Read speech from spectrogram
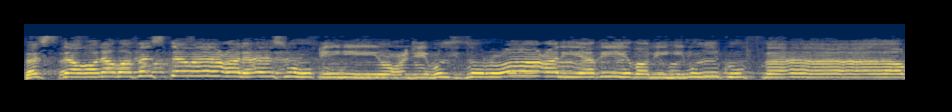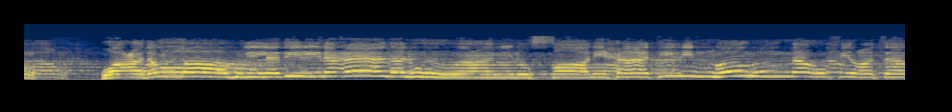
فاستغلظ فاستوى على سوقه. يعجب الزراع ليغيظ بهم الكفار. وعد الله الذين الصالحات منهم مغفرة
